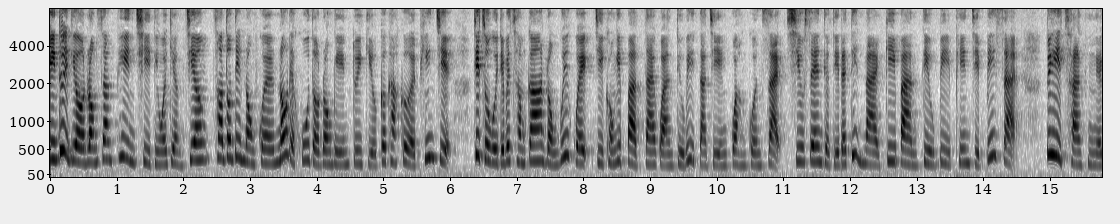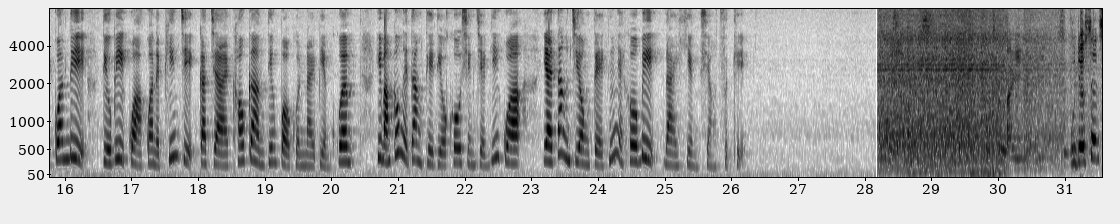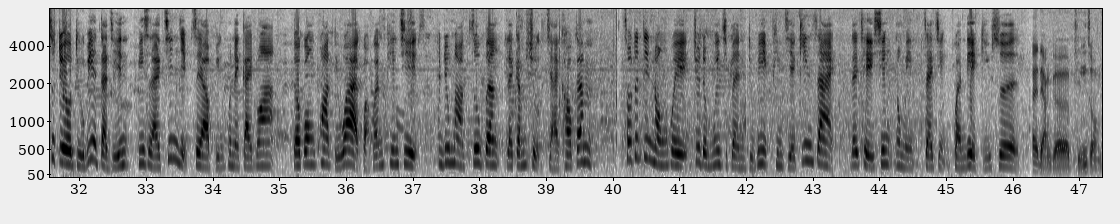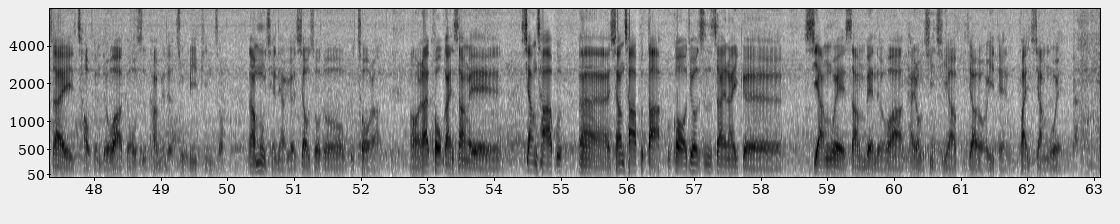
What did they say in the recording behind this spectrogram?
面对着农产品市场的竞争，草东镇农会努力辅导农民追求更较好的品质。这次为着要参加农委会自控一百台湾稻米达人冠军赛，首先就伫咧镇内举办稻米品质比赛。对于产园的管理、稻米挂冠的品质、甲食的口感等部分来评分，希望讲会当摕到好成绩以外，也会当将地方的好米来营销出去。为了选出到稻米的达人，比赛来进入最后评分的阶段。多讲看稻啊外观品质，还有嘛主办来感受食的口感。草屯镇农会就着每一本稻米品质的竞赛，来提升农民栽种管理的技术。在两个品种在草屯的话，都是他们的主力品种。那目前两个销售都不错啦。哦，那口感上也相差不呃相差不大，不过就是在那个。香味上面的话，台农七七要比较有一点饭香味。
